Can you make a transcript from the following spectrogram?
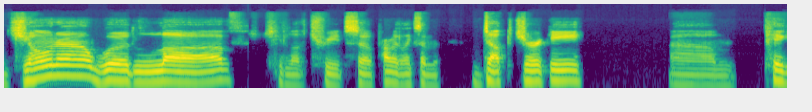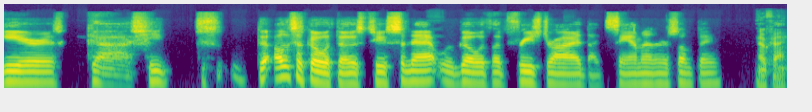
Jonah would love, she loved treats. So probably like some duck jerky, um, pig ears. Gosh, he just, let's just go with those two. Cenet would go with a freeze dried like salmon or something. Okay.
